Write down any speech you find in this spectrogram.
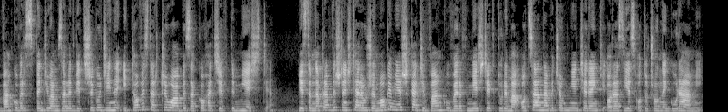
Vancouver spędziłam zaledwie 3 godziny i to wystarczyło, aby zakochać się w tym mieście. Jestem naprawdę szczęściarą, że mogę mieszkać w Vancouver w mieście, który ma ocean na wyciągnięcie ręki oraz jest otoczony górami.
